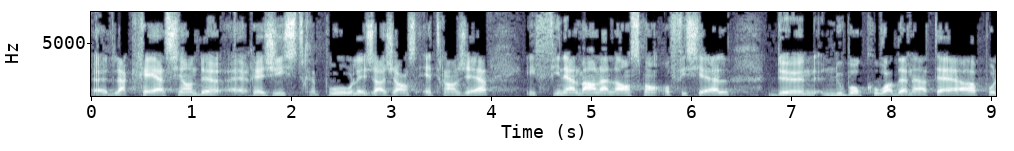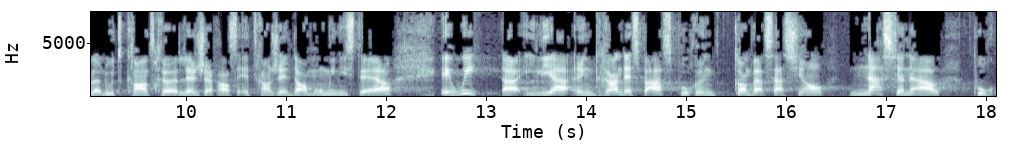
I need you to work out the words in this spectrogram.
euh, de la création de euh, registres pour les agences étrangères et finalement le lancement officiel d'un nouveau coordonnateur pour la lutte contre l'ingérence étrangère dans mon ministère. Et oui, euh, il y a un grand espace pour une conversation nationale pour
